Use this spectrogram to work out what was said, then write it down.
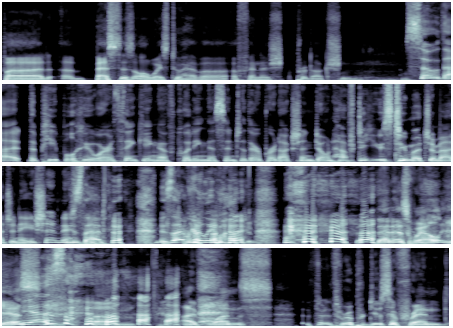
But uh, best is always to have a, a finished production. So that the people who are thinking of putting this into their production don't have to use too much imagination. Is that is that really what? That as well, yes. yes. Um, I've once, th- through a producer friend,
